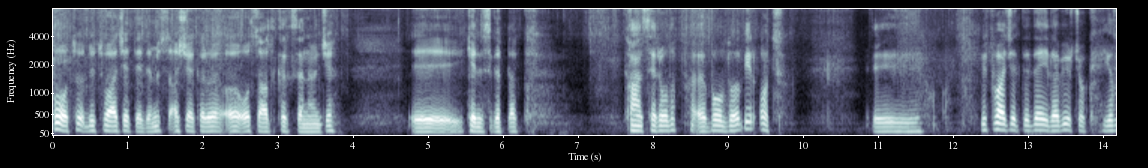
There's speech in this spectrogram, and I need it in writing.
Bu otu Lütfü Hacet dedemiz aşağı yukarı e, 36-40 sene önce e, kendisi gırtlak kanseri olup e, bulduğu bir ot. E, Lütfü dede ile birçok yıl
